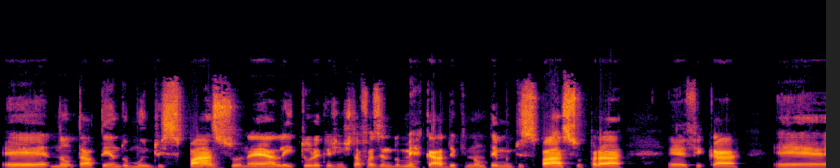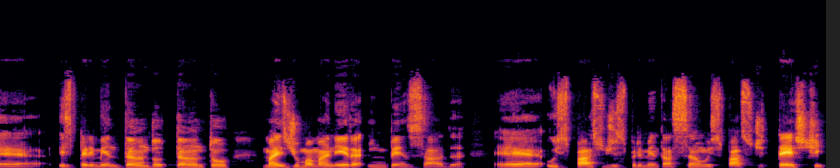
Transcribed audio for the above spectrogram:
é, não está tendo muito espaço, né? A leitura que a gente está fazendo do mercado é que não tem muito espaço para é, ficar é, experimentando tanto mas de uma maneira impensada. É, o espaço de experimentação, o espaço de teste,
